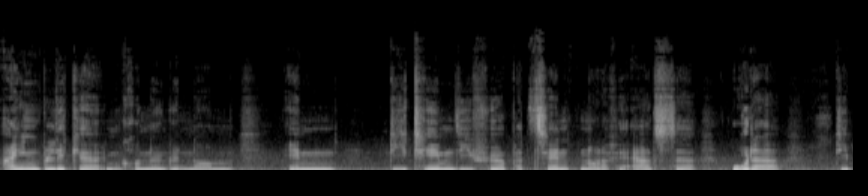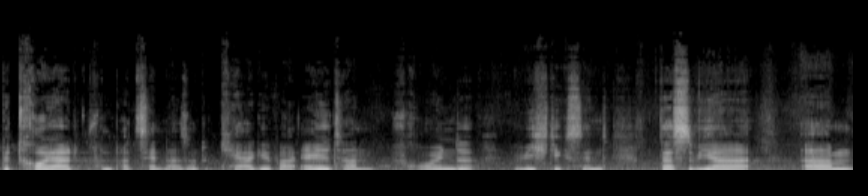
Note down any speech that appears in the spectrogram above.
Einblicke im Grunde genommen in die Themen, die für Patienten oder für Ärzte oder die Betreuer von Patienten, also Caregiver, Eltern, Freunde wichtig sind, dass wir ähm,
